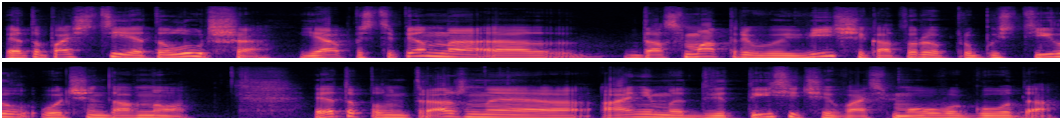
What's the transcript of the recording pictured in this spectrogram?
Это почти, это лучше. Я постепенно э, досматриваю вещи, которые пропустил очень давно. Это полнометражное аниме 2008 года.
